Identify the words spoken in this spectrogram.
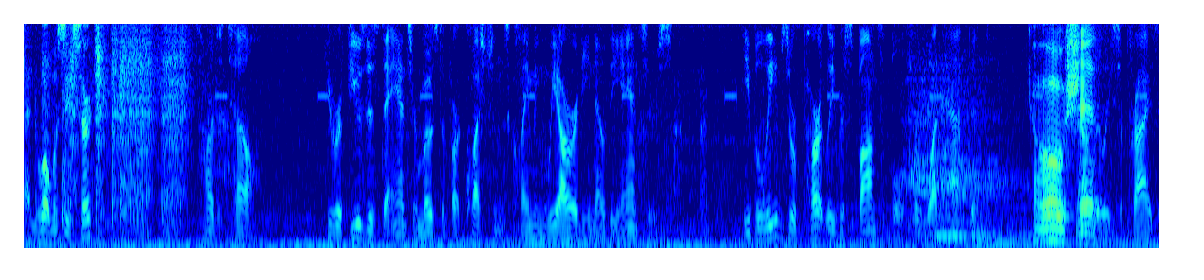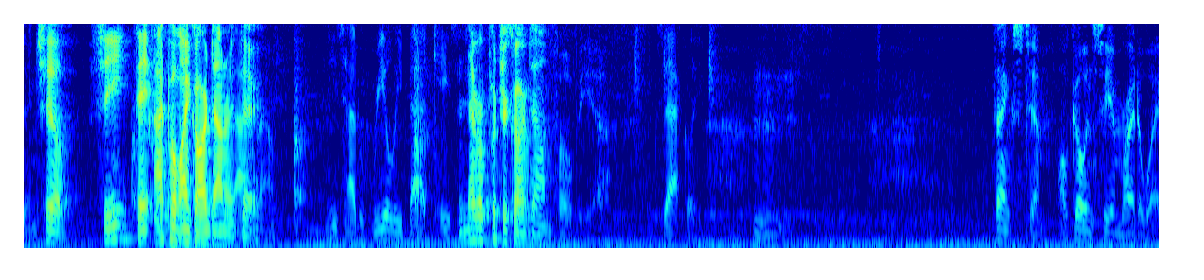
And what was he searching for? It's hard to tell. He refuses to answer most of our questions, claiming we already know the answers. He believes we're partly responsible for what happened. Oh Not shit. really surprising. Chill. See? They, I put my guard down right there. Background. He's had really bad cases. Never of put your guard down. Phobia. Exactly. Hmm. Thanks, Tim. I'll go and see him right away.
